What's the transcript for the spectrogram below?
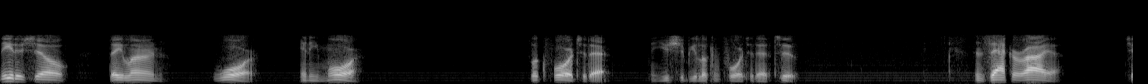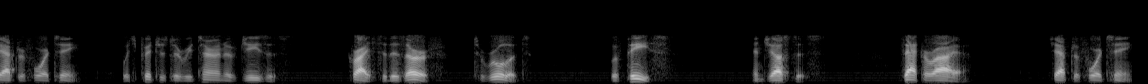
neither shall they learn war anymore. Look forward to that. And you should be looking forward to that too. In Zechariah chapter 14, which pictures the return of Jesus Christ to this earth to rule it with peace and justice. Zechariah chapter 14,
